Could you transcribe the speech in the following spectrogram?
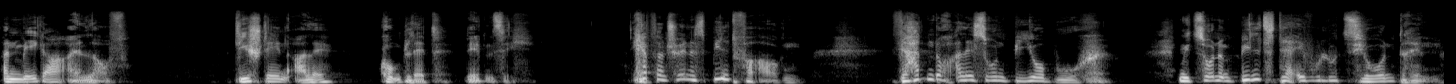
einen Mega-Einlauf. Die stehen alle komplett neben sich. Ich habe da ein schönes Bild vor Augen. Wir hatten doch alle so ein Biobuch mit so einem Bild der Evolution drin.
